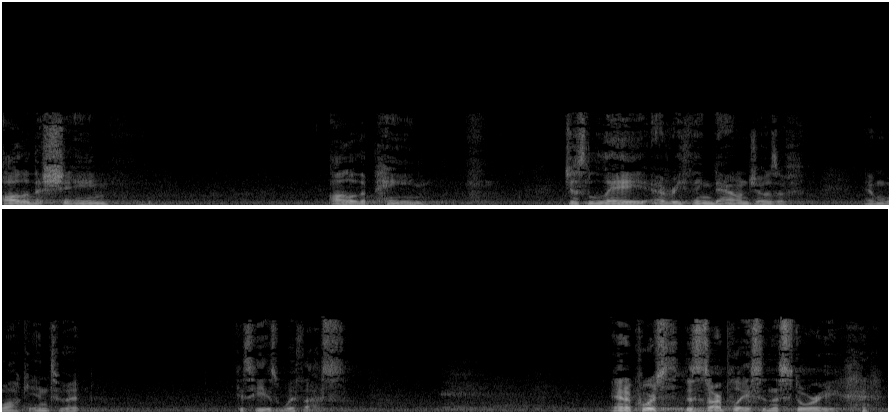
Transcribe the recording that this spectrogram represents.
all of the shame, all of the pain. Just lay everything down, Joseph, and walk into it because he is with us. And of course, this is our place in the story.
